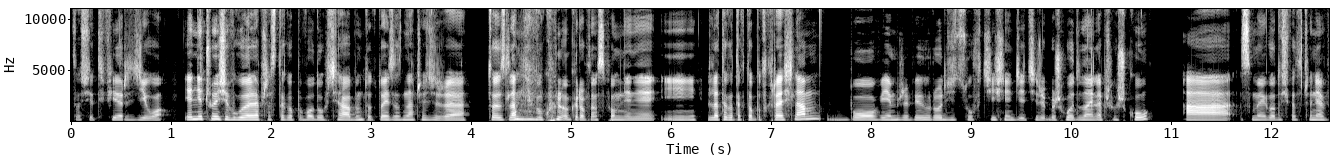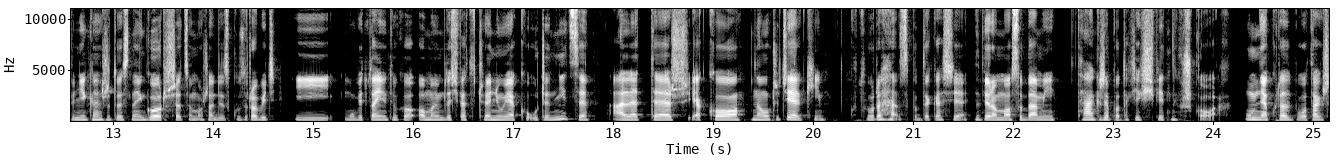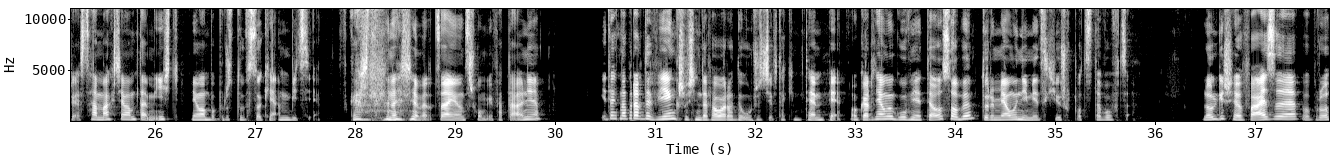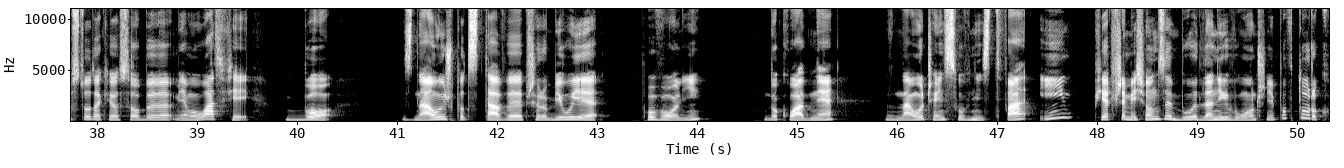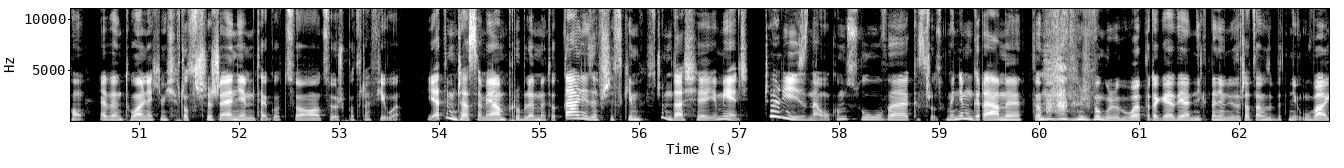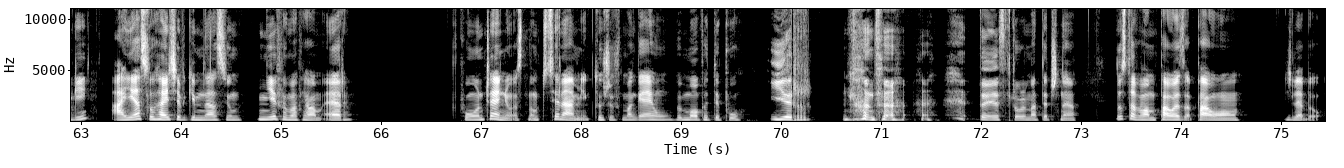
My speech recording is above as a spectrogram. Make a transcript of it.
to się twierdziło. Ja nie czuję się w ogóle lepsza z tego powodu. Chciałabym to tutaj zaznaczyć, że to jest dla mnie w ogóle okropne wspomnienie i dlatego tak to podkreślam, bo wiem, że wielu rodziców ciśnie dzieci, żeby szły do najlepszych szkół, a z mojego doświadczenia wynika, że to jest najgorsze, co można dziecku zrobić. I mówię tutaj nie tylko o moim doświadczeniu jako uczennicy, ale też jako nauczycielki, która spotyka się z wieloma osobami także po takich świetnych szkołach. U mnie akurat było tak, że ja sama chciałam tam iść, miałam po prostu wysokie ambicje. W każdym razie wracając, szło mi fatalnie. I tak naprawdę większość nie dawała rady uczyć się w takim tempie. Ogarniały głównie te osoby, które miały niemiecki już w podstawówce. Logischerweise po prostu takie osoby miały łatwiej, bo znały już podstawy, przerobiły je powoli, dokładnie, znały część słownictwa i pierwsze miesiące były dla nich wyłącznie powtórką, ewentualnie jakimś rozszerzeniem tego, co, co już potrafiły. Ja tymczasem miałam problemy totalnie ze wszystkim, z czym da się je mieć. Czyli z nauką słówek, z rozumieniem gramy. To już w ogóle była tragedia, nikt na nią nie zwracał zbytniej uwagi. A ja, słuchajcie, w gimnazjum nie wymawiałam R. W połączeniu z nauczycielami, którzy wymagają wymowy typu IR, no to, to jest problematyczne. Dostawałam pałę za pałą, źle było.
